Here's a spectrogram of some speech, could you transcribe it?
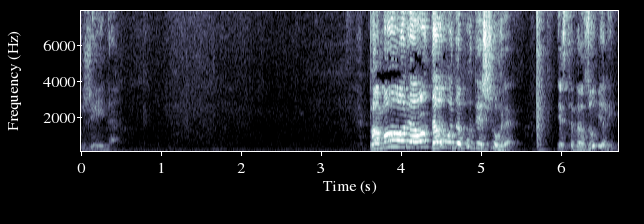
Žena. Pa mora onda ovo da bude šuhre. Jeste me razumjeli?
